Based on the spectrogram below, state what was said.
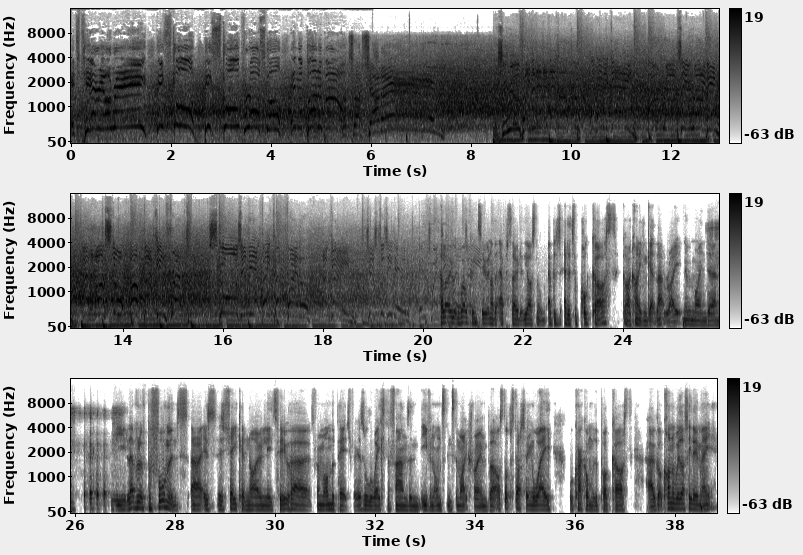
It's Thierry Henry! He scored! He scored for Arsenal in the Bernabeu! Looks like Shannon! Giroud plays it in there's Arsenal ahead again! Aaron Ramsey arriving and Arsenal are back in Hello and welcome to another episode of the Arsenal Editor podcast. God, I can't even get that right. Never mind. Um, the level of performance uh, is is shaken not only to uh, from on the pitch, but it's all the way to the fans and even onto into the microphone. But I'll stop stuttering away. We'll crack on with the podcast. Uh, we've got Connor with us. How you doing, mate?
